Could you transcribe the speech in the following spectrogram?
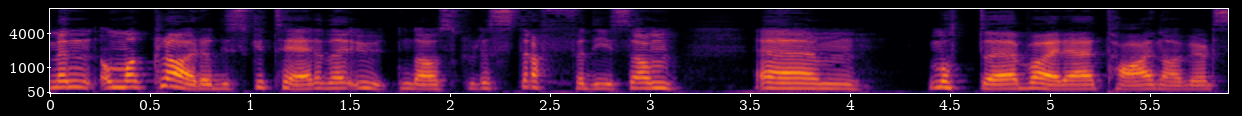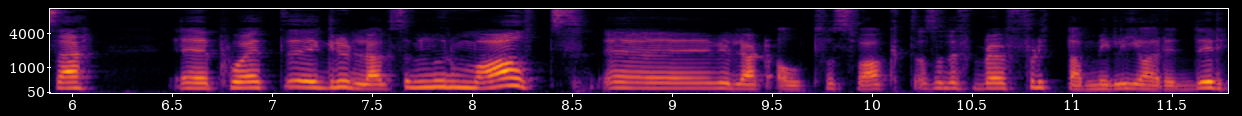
Men om man klarer å diskutere det uten da å skulle straffe de som eh, måtte bare ta en avgjørelse, Eh, på et eh, grunnlag som normalt eh, ville vært altfor svakt. Altså, det ble flytta milliarder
